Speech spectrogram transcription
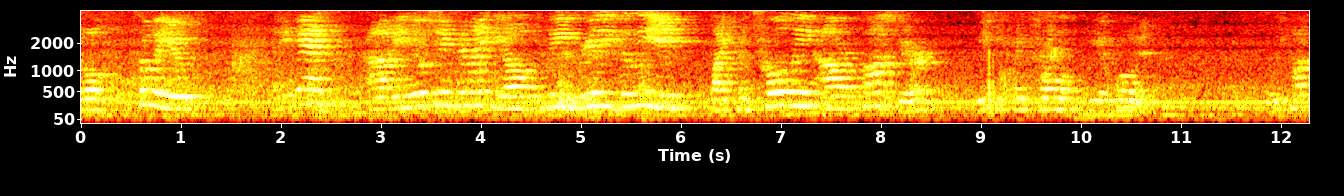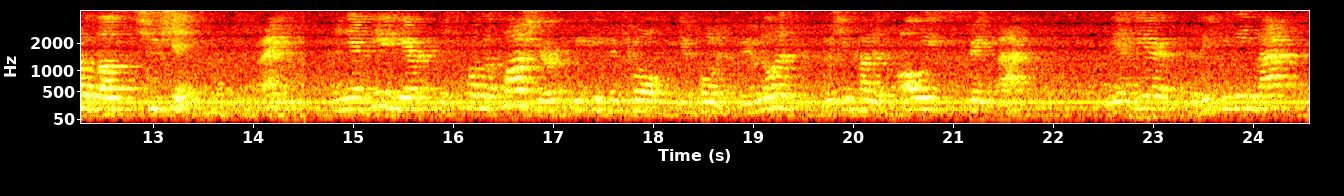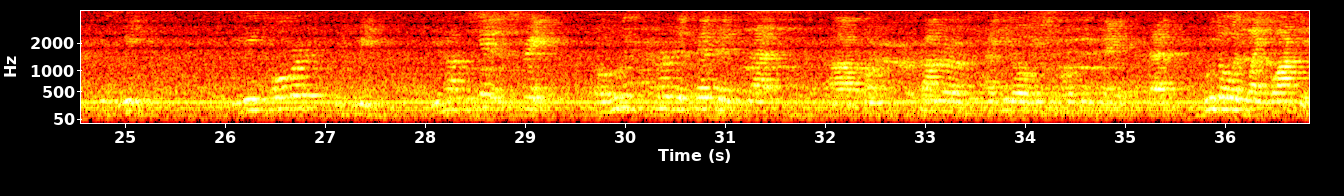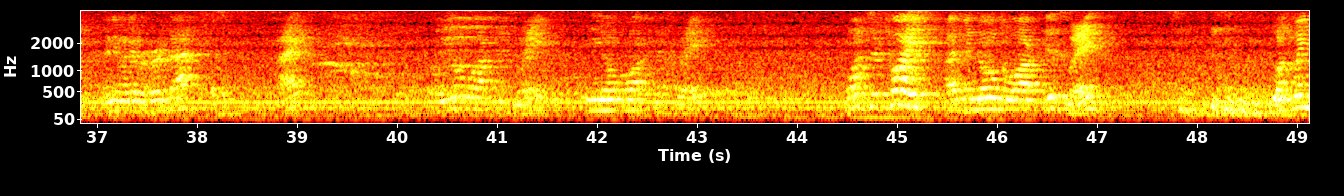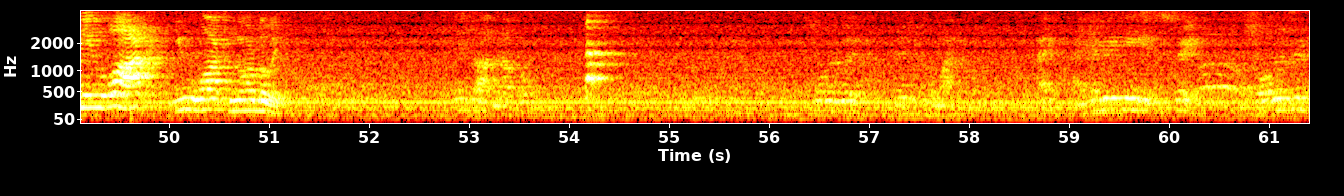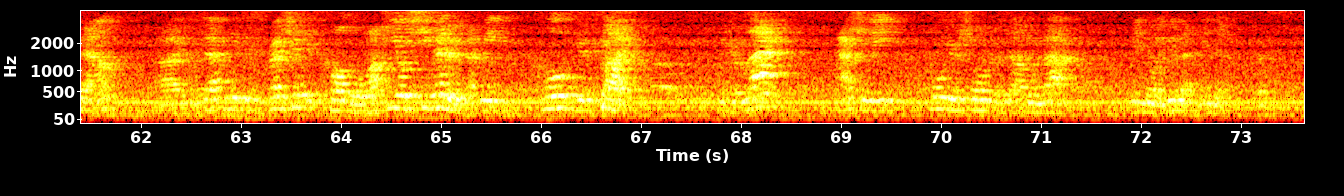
So some of you, and again, uh, in Yoshinkan Aikido, we really believe by controlling our posture, we can control the opponent. So we talk about Shushin, right? And the idea here is from the posture, we can control the opponent. So you'll notice Yoshinkan is always straight back. And the idea is if you lean back, it's weak. If you lean forward, it's weak. You have to get it straight. So who's heard this sentence that uh, from the founder of Aikido, Mishimo Sensei, that Budo is like walking? Has anyone ever heard that? Right? So you don't walk this way, you don't walk this way. Once or twice, I've been known to walk this way. but when you walk, you walk normally. Say stop, knuckle. Shoulder width, as you come up. Right? And everything is straight. Shoulders are down. Uh, it's a Japanese expression. It's called wakio shimeru. That means close your side. So your lats actually pull your shoulders down and back. You know I do that, did you?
